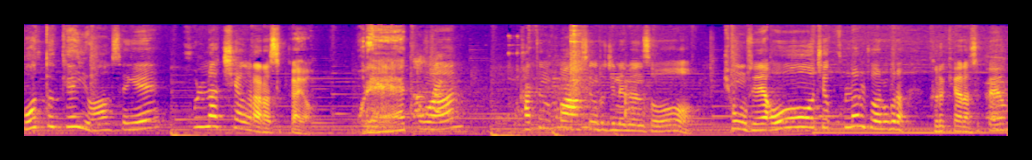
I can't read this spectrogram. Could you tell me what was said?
어떻게 여학생의 콜라 취향을 알았을까요? 오랫동안 같은 과 학생으로 지내면서 평소에 어, 쟤 콜라를 좋아하는구나 그렇게 알았을까요?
